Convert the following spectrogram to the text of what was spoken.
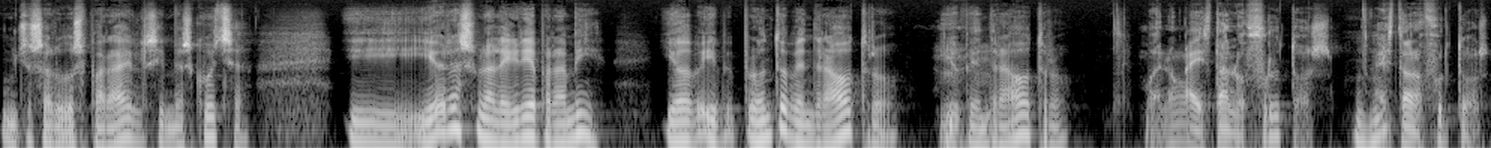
Muchos saludos para él, si me escucha. Y, ahora es una alegría para mí. Y, pronto vendrá otro, y vendrá otro. Bueno, ahí están los frutos, ahí están los frutos.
